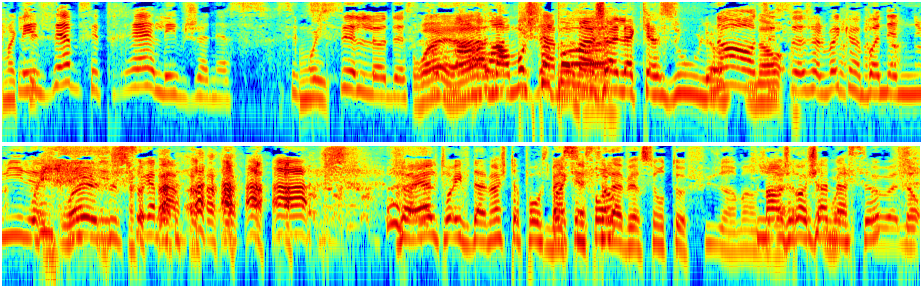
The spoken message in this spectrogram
Ouais. Les zèbres, c'est très livre jeunesse. C'est Oui. difficile là, de se Ouais, hein? non, moi, je peux pas manger à la casou, là. Non, Non. c'est ça. Je le vois avec un bonnet de nuit. Là. Ouais, je c'est suis capable. Joël, toi, évidemment, je te pose pas Mais la s'ils question. font la version tofu, j'en mange. Tu mangeras jamais Ouais. ça. Euh, non.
